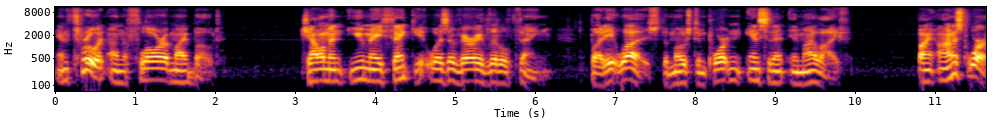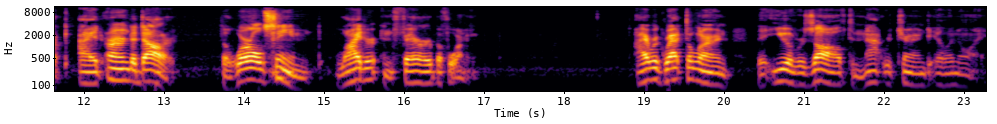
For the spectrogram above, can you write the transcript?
and threw it on the floor of my boat. Gentlemen, you may think it was a very little thing, but it was the most important incident in my life. By honest work, I had earned a dollar. The world seemed wider and fairer before me. I regret to learn that you have resolved to not return to Illinois.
